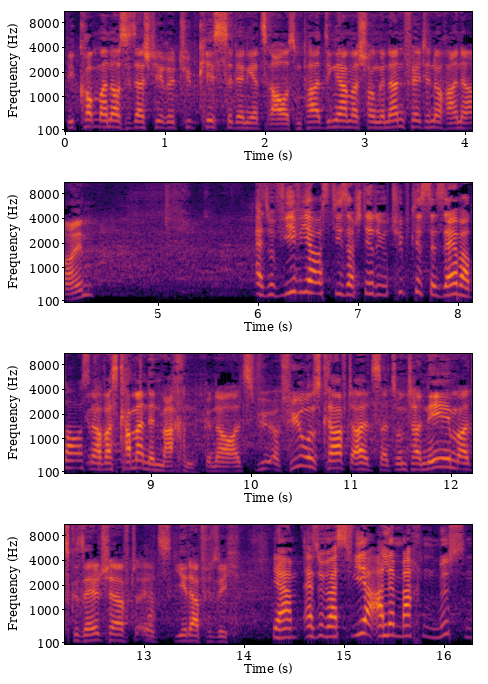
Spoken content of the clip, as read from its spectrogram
wie kommt man aus dieser Stereotypkiste denn jetzt raus? Ein paar Dinge haben wir schon genannt. Fällt dir noch eine ein? Also wie wir aus dieser Stereotypkiste selber rauskommen. Genau, was kann man denn machen? Genau, als Führungskraft, als, als Unternehmen, als Gesellschaft, als jeder für sich. Ja, also was wir alle machen müssen,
